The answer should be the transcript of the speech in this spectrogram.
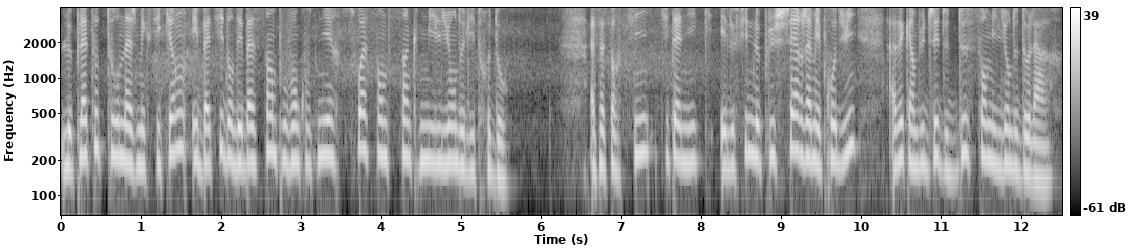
Le plateau de tournage mexicain est bâti dans des bassins pouvant contenir 65 millions de litres d'eau. À sa sortie, Titanic est le film le plus cher jamais produit, avec un budget de 200 millions de dollars.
